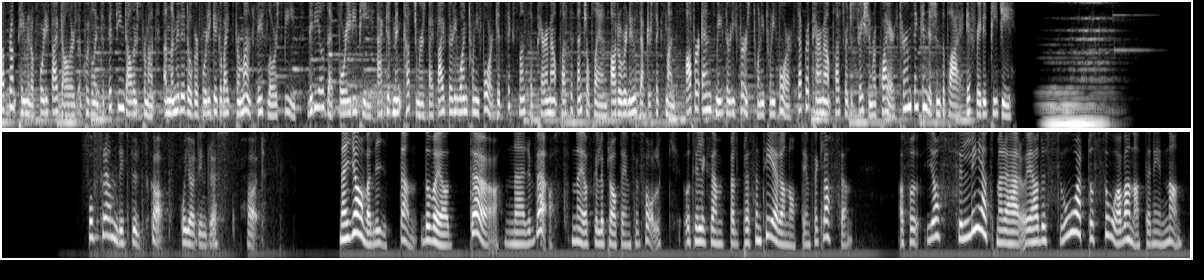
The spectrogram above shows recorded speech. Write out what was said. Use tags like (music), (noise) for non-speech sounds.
Upfront payment of $45 equivalent to $15 per month. Unlimited over 40 gigabytes per month. Face lower speeds. Videos at 480p. Active Mint customers by 531.24 get six months of Paramount Plus Essential Plan. Auto renews after six months. Offer ends May 31st, 2024. Separate Paramount Plus registration required. Terms and conditions apply if rated PG. Få fram ditt budskap och gör din röst hörd. När jag var liten, då var jag dö nervös när jag skulle prata inför folk och till exempel presentera något inför klassen. Alltså, jag slet med det här och jag hade svårt att sova natten innan.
